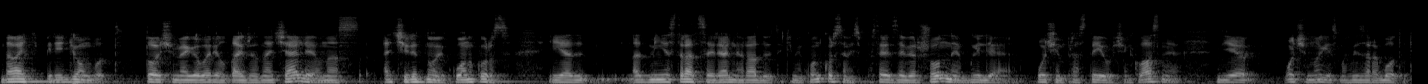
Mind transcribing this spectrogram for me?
Давайте перейдем вот то, о чем я говорил также в начале, у нас очередной конкурс, и администрация реально радует этими конкурсами. Если посмотреть, завершенные были очень простые, очень классные, где очень многие смогли заработать.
